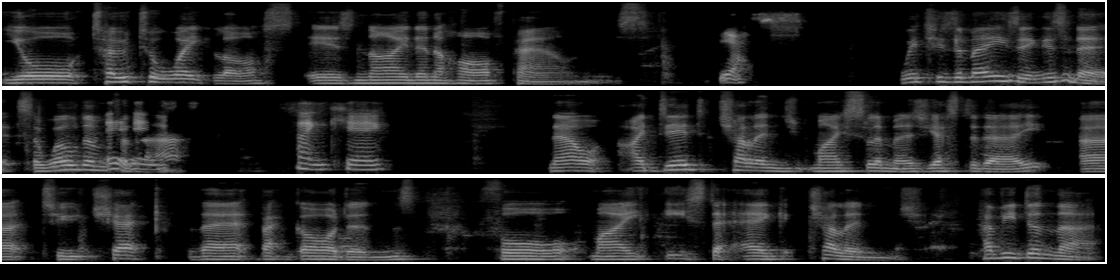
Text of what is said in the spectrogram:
your total weight loss is nine and a half pounds. Yes. Which is amazing, isn't it? So well done for that. Thank you. Now, I did challenge my slimmers yesterday uh, to check their back gardens for my Easter egg challenge. Have you done that?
